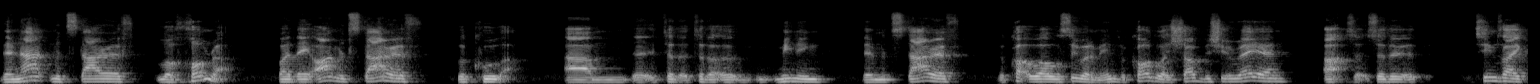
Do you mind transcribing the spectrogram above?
They're not mitzdaref lechomra, but they are mitzdaref lekula. Um, to the to the uh, meaning the mitzdaref. Well, we'll see what it means. But called like shav b'shireyan. Ah, so so the it seems like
